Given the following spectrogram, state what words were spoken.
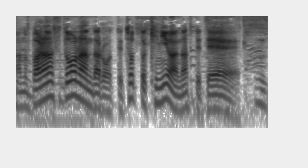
あの、バランスどうなんだろうってちょっと気にはなってて、うん。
